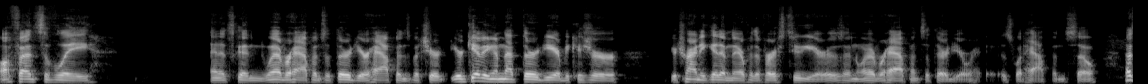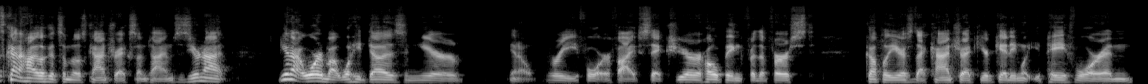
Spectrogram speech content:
offensively, and it's going whatever happens. The third year happens, but you're you're giving him that third year because you're you're trying to get him there for the first two years, and whatever happens, the third year is what happens. So that's kind of how I look at some of those contracts. Sometimes is you're not you're not worried about what he does in year you know three, four, five, six. You're hoping for the first couple of years of that contract, you're getting what you pay for, and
